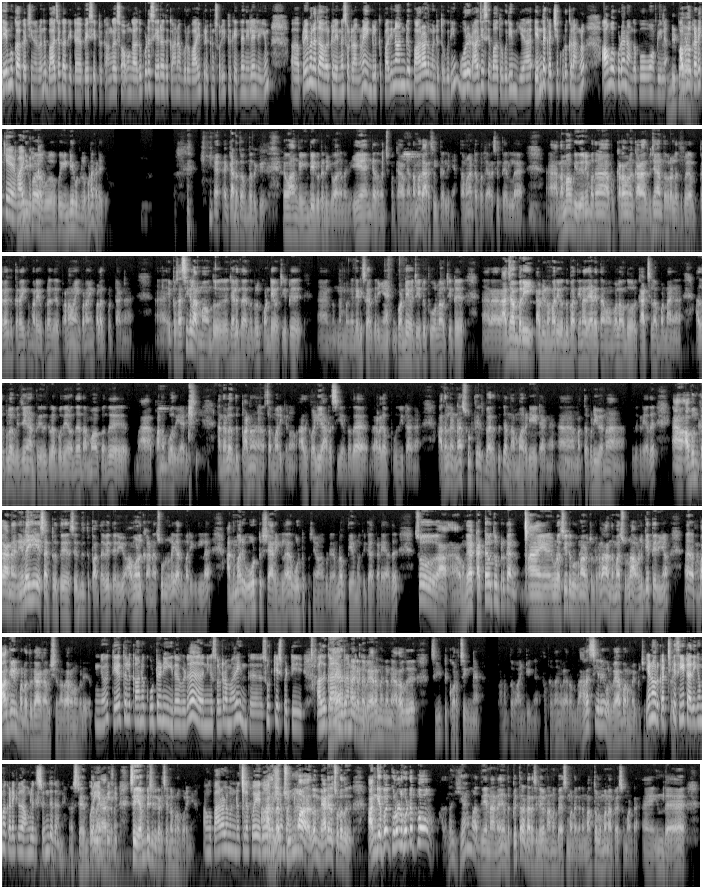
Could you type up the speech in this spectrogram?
தேமுக கட்சியினர் வந்து பாஜக கிட்ட பேசிட்டு இருக்காங்க. ஸோ அவங்க அது கூட சேரதுக்கான ஒரு வாய்ப்பு இருக்குன்னு சொல்லிட்டு இருக்க இந்த நிலையிலையும் பிரேமலதா அவர்கள் என்ன சொல்றாங்கன்னா எங்களுக்கு பதினான்கு பாராளுமன்ற தொகுதியும் ஒரு ராஜ்யசபா தொகுதியும் எந்த கட்சி கொடுக்குறாங்களோ அவங்க கூட நாங்க போவோம் அப்படின்னு. அவ்வளவு கிடைக்க வாய்ப்பு இருக்கா? இந்திய கூட்டணியில் போனா கிடைக்கும். கடை திறந்து இருக்கு. வாங்க இந்திய கூட்டணிக்கு வாங்க. ஏங்க அதை வச்சு காவங்க அந்த அம்மாவுக்கு அரசியல் தெரியலைங்க. தமிழ்நாட்டை பற்றி அரசியல் தெரியல. அந்த அம்மாவுக்கு இதுவரையும் பார்த்தீங்கன்னா கணவன் க விஜயகாந்த் அவர்களுக்கு பிற- பிறகு திரைக்கு மறைவு பிறகு பணம் வாங்கி பணம் வாங்கி பழக்கப்பட்டாங்க. இப்போ சசிகலா அம்மா வந்து ஜெயலலிதா இருந்த பிறகு கொண்டையை வச்சுக்கிட்டு நம்ம லேடிஸாக இருக்கிறீங்க. கொண்டையை வச்சுக்கிட்டு பூவெல்லாம் வச்சுக்கிட்டு ரா- ராஜாம்பரி அப்படின்ற மாதிரி வந்து பார்த்தீங்கன்னா ஜெயலலிதா அம்மா போல் வந்து ஒரு காட்சிலாம் பண்ணாங்க. அது போல் விஜயகாந்த் இருக்கிற போதே வந்து அந்த அம்மாவுக்கு வந்து பணம் போதை ஆயிடுச்சு அதனால வந்து பணம் சம்பாதிக்கணும் அதுக்கு வழி அரசியன்றதை அழகாக புரிஞ்சிட்டாங்க அதனால என்ன சூட்கேஸ் பேரத்துக்கு அந்த அம்மா ரெடி ஆயிட்டாங்க. மற்றபடி வேணா இது கிடையாது. அஹ் அவங்களுக்கான நிலையை சற்று சிந்தித்து பார்த்தாவே தெரியும். அவனுக்கான சூழ்நிலை அது மாதிரி இல்லை. அந்த மாதிரி ஓட்டு ஷேரிங்கில் ஓட்டு பசங்க வாங்கக்கூடிய தேமுதிக கிடையாது. ஸோ அவங்க கட்ட விட்டு விட்டுருக்காங்க. அஹ் இவ்வளோ சீட்டு கொடுக்கணும் அப்படின்னு சொல்கிறாங்களா அந்த மாதிரி சொல்லலாம் அவங்களுக்கே தெரியும். பார்கெயின் பண்ணுறதுக்காக விஷயம் தான். வேற ஒன்றும் கிடையாது. இங்க வந்து தேர்தலுக்கான கூட்டணி இதை விட நீங்க சொல்ற மாதிரி இந்த சூட்கேஸ் பெட்டி அதுக்கான வேற என்ன கண்ணு. வேற என்ன கண்ணு? அதாவது சீட்டு குறைச்சிங்க பணத்தை வாங்கிக்கங்க. அப்படிதாங்க வேற இல்ல. அரசியலே ஒரு வியாபாரம் ஆயிப்போச்சு ஏன்னா ஒரு கட்சிக்கு சீட் அதிகமா கிடைக்கிறது அவங்களுக்கு ஸ்ட்ரென்த் தானே? ஒரு எம்பி. சீட் சரி எம்பி சீட் கிடைச்சு என்ன பண்ண போறீங்க? அவங்க பாராளுமன்றத்துல போய் ஏதோ அதெல்லாம் சும்மா. அதெல்லாம் மேடையில சொல்றது. அங்கே போய் குரல் கொடுப்போம். அதெல்லாம் ஏமாத்து நான். இந்த பித்தலாட்ட அரசியலே நானும் பேச மாட்டேங்க. மற்றவங்க நான் பேச மாட்டேன். இந்த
